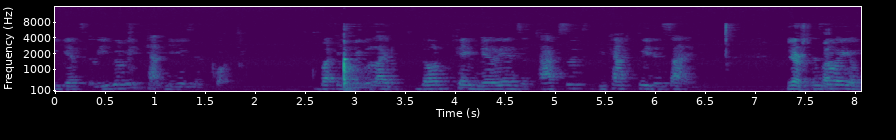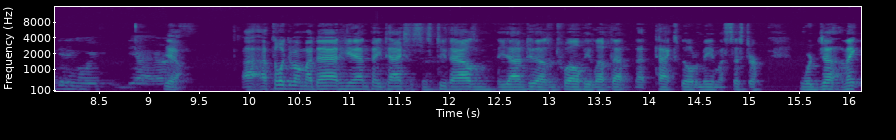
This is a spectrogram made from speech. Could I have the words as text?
he gets illegally can't be used in court. But if you like don't pay millions in taxes, you can't plead insanity. Yes, There's no way of getting away from the IRS. Yeah. I, I told you about my dad. He hadn't paid taxes since 2000. He died in 2012. He left that, that tax bill to me and my sister. We're just, I think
